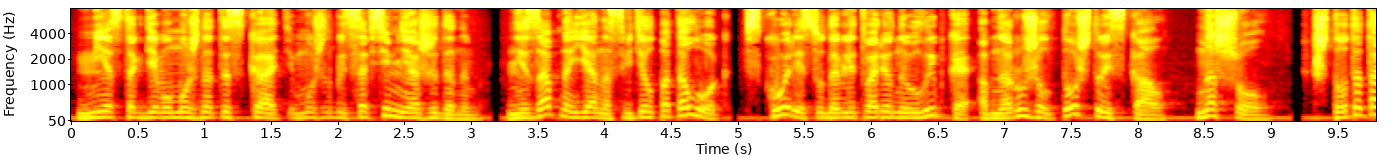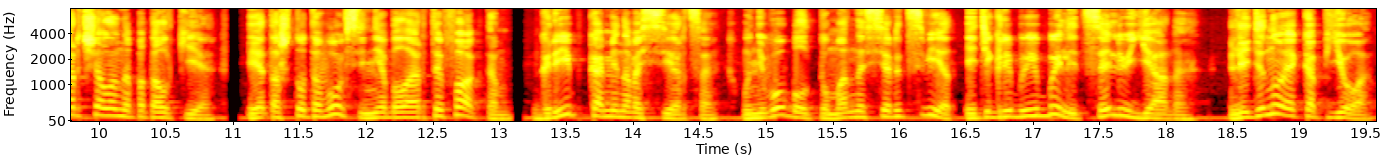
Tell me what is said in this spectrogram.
Место, где его можно отыскать, может быть совсем неожиданным. Внезапно я насветил потолок. Вскоре с удовлетворенной улыбкой обнаружил то, что искал. Нашел. Что-то торчало на потолке, и это что-то вовсе не было артефактом. Гриб каменного сердца. У него был туманно-серый цвет. Эти грибы и были целью Яна. Ледяное копье.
